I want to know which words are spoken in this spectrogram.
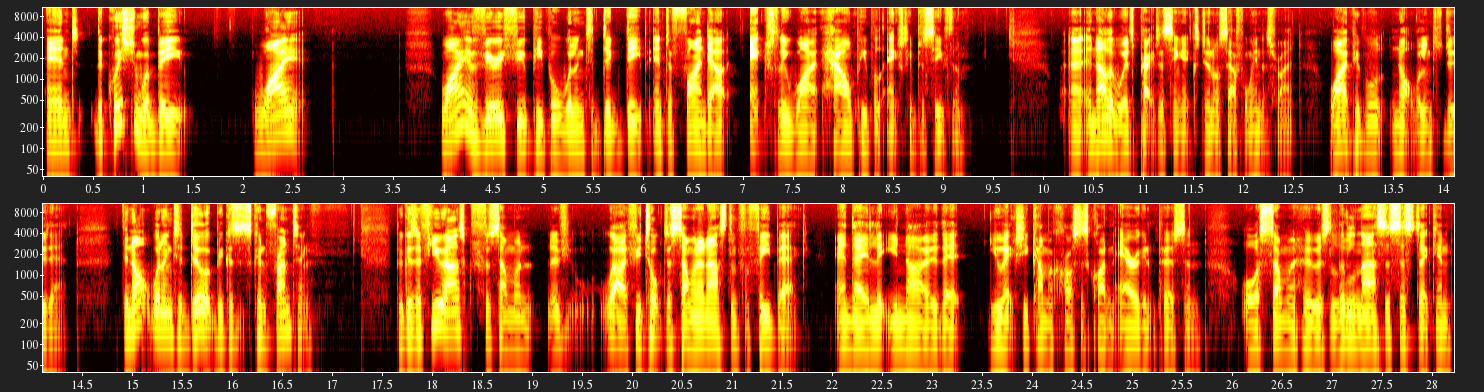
And the question would be why why are very few people willing to dig deep and to find out actually why how people actually perceive them? Uh, in other words, practicing external self-awareness, right? Why are people not willing to do that? They're not willing to do it because it's confronting. Because if you ask for someone, if, well, if you talk to someone and ask them for feedback and they let you know that you actually come across as quite an arrogant person or someone who is a little narcissistic, and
